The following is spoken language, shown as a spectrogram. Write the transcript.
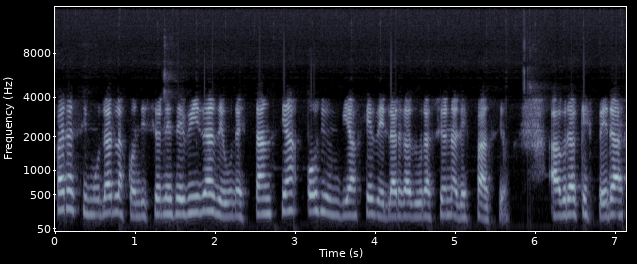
para simular las condiciones de vida de una estancia o de un viaje de larga duración al espacio. Habrá que esperar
